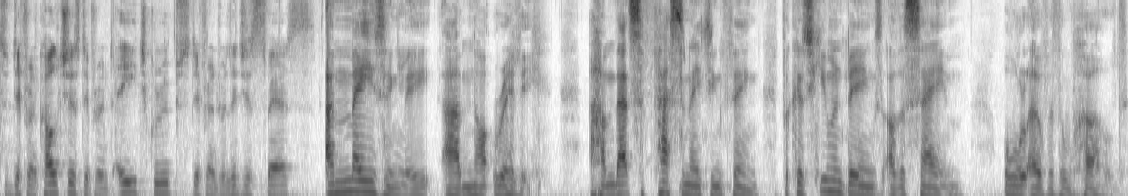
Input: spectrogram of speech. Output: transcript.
to different cultures, different age groups, different religious spheres? Amazingly, um, not really. Um, that's a fascinating thing because human beings are the same all over the world.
